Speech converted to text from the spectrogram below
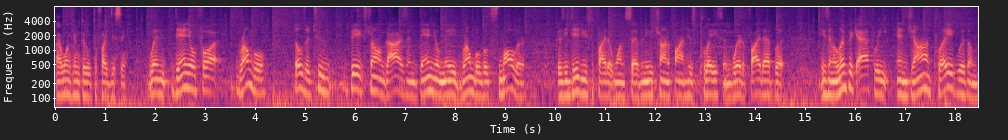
I want him to, to fight DC. When Daniel fought Rumble, those are two big, strong guys, and Daniel made Rumble look smaller because he did used to fight at 170. He was trying to find his place and where to fight at, but he's an Olympic athlete, and Jon played with him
